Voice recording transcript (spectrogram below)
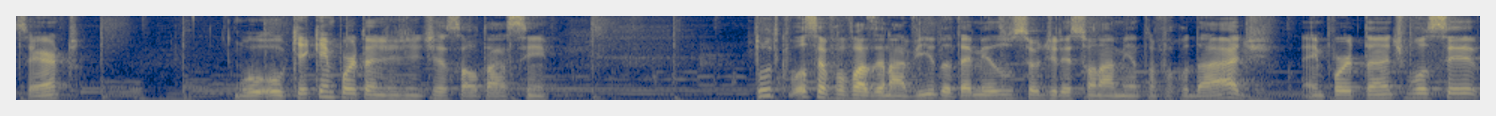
Certo? O, o que, que é importante a gente ressaltar assim? Tudo que você for fazer na vida, até mesmo o seu direcionamento na faculdade, é importante você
